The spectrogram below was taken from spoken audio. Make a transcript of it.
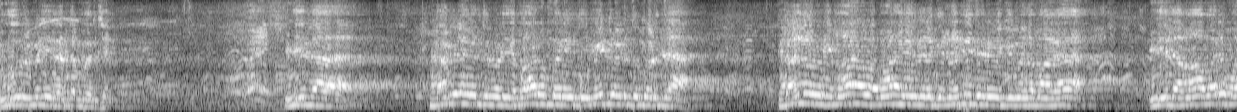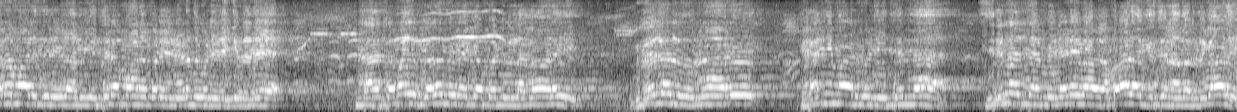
நூறு மில்லி ரத்தம் போயிடுச்சு இந்த தமிழகத்தினுடைய பாரம்பரியத்தை மீட்டெடுத்து கொடுத்த கல்லூரி மாணவ மாணவர்களுக்கு நன்றி தெரிவிக்கும் விதமாக இந்த மாபெரும் வடமாடு திருவிழா மிக சிறப்பான முறையில் நடந்து கொண்டிருக்கிறது. சமயம் கலந்துரைக்கப்பட்டுள்ள காலை வெள்ளலூர் நாடு கன்னிமார்படியை சேர்ந்த சின்னத்தம்பி நினைவாக பாலகிருஷ்ணன் அவரது காலை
